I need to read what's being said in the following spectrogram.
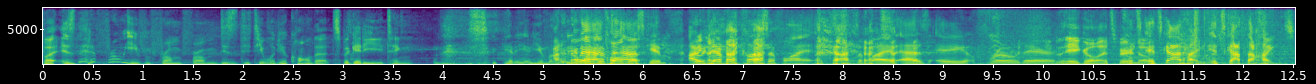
But is that a throw even from from Dizzy TT? What do you call that? Spaghetti thing. you I don't know what have to that. ask him. I would definitely classify it, classify it as a fro there. There you go. That's fair It's, enough. it's got height. It's got the height.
